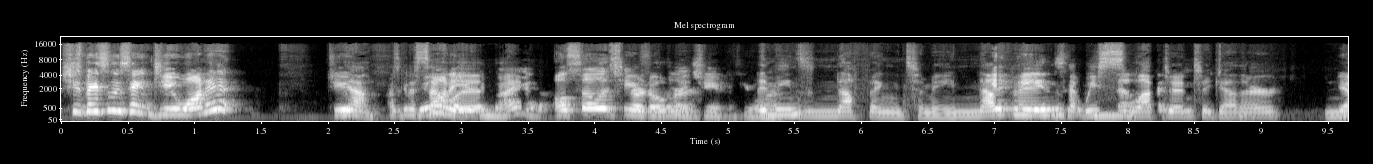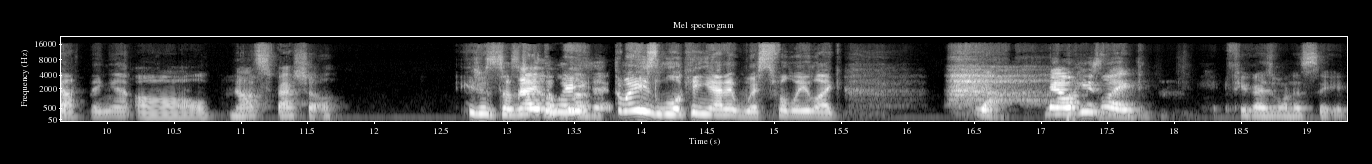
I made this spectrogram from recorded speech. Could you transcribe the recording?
she's basically saying, "Do you want it? Do you? Yeah, I was gonna do sell it. can buy it. I'll sell it to you Start over. really cheap if you It means nothing to me. Nothing means that we nothing. slept in together. Yeah. Nothing at all. not special. He just doesn't. I the way it. the way he's looking at it wistfully, like, Yeah. Now he's mm. like, if you guys want to see,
